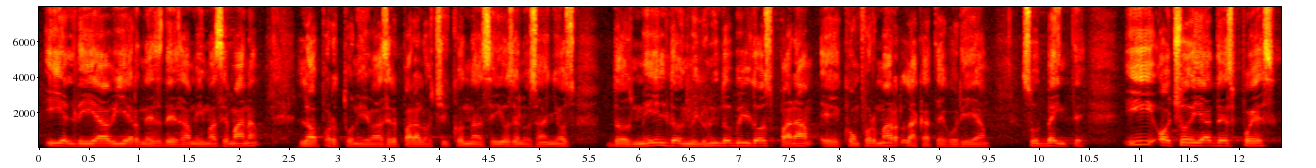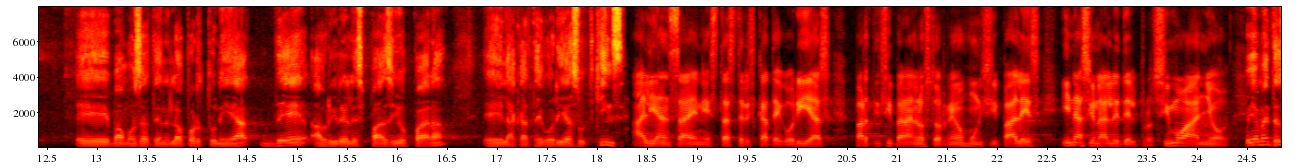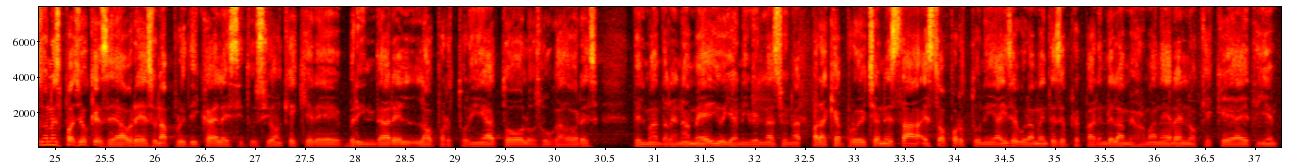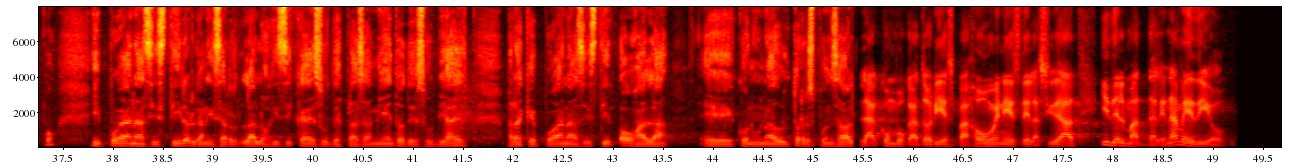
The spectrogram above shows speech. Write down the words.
y el día viernes de esa misma semana la oportunidad va a ser para los chicos nacidos en los años 2000, 2001 y 2002 para eh, conformar la categoría sub-20 y ocho días después eh, vamos a tener la oportunidad de abrir el espacio para eh, la categoría sub-15. Alianza en estas tres categorías participará en los torneos municipales y nacionales del próximo año. Obviamente es un espacio que se abre, es una política de la institución que quiere brindar la oportunidad a todos los jugadores del Magdalena Medio y a nivel nacional para que aprovechen esta, esta oportunidad y seguramente se preparen de la mejor manera en lo que queda de tiempo y puedan asistir, organizar la logística de sus desplazamientos, de sus viajes, para que puedan asistir, ojalá eh, con un adulto responsable. La convocatoria es para jóvenes de la ciudad y del Magdalena Medio.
